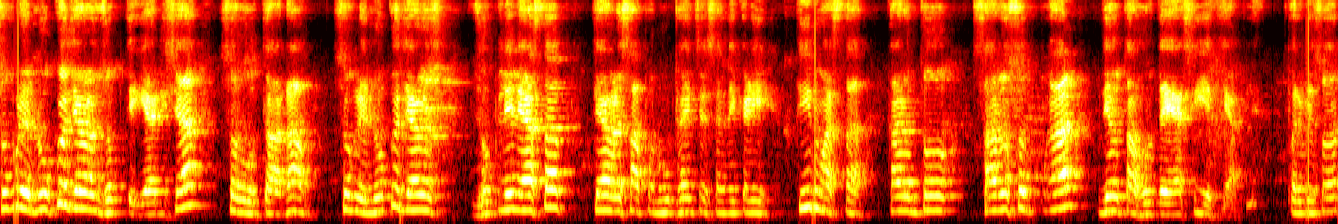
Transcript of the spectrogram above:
सगळे लोक ज्यावेळेस झोपते या दिशा सर्वता नाम. सगळे लोक ज्यावेळेस झोपलेले असतात त्यावेळेस आपण उठायचे संध्याकाळी तीन वाजता कारण तो सारस्वत काळ देवता हृदयाशी येते आपल्या. परमेश्वर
